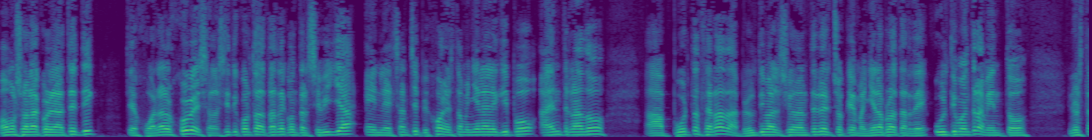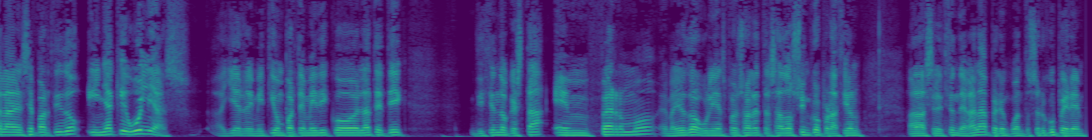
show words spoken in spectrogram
Vamos ahora con el Athletic que jugará el jueves a las siete y cuarto de la tarde contra el Sevilla en el Sánchez Pijón. Esta mañana el equipo ha entrenado a puerta cerrada, pero última lesión antes del choque, mañana por la tarde, último entrenamiento. No estará en ese partido Iñaki Williams. Ayer emitió un parte médico el Athletic diciendo que está enfermo. El mayor de los Williams por eso ha retrasado su incorporación a la selección de Ghana, pero en cuanto se recupere,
